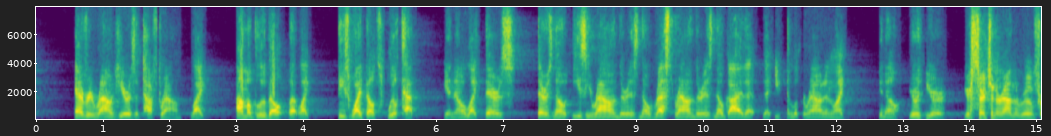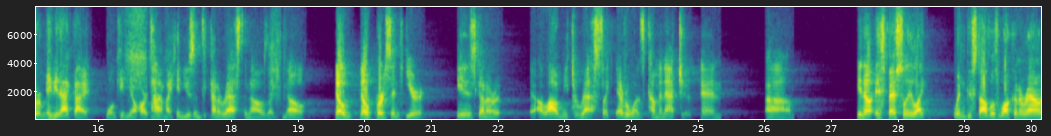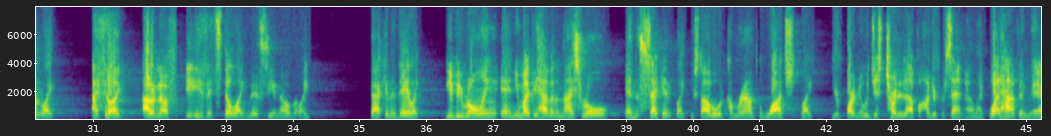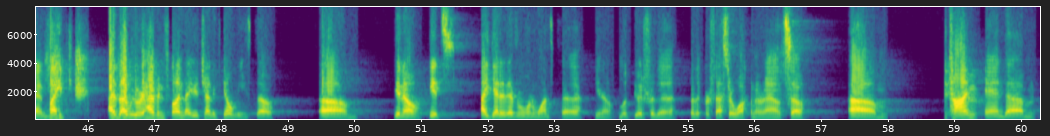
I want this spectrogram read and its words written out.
every round here is a tough round. Like I'm a blue belt, but like these white belts will tap. You know, like there's there's no easy round, there is no rest round, there is no guy that that you can look around and like, you know, you're you're you're searching around the room for maybe that guy won't give me a hard time. I can use him to kind of rest. And I was like, no, no, no person here is gonna allow me to rest. Like everyone's coming at you. And um, you know, especially like when Gustavo's walking around, like I feel like I don't know if if it's still like this, you know, but like back in the day, like you'd be rolling and you might be having a nice roll. And the second like Gustavo would come around to watch, like your partner would just turn it up 100%. And I'm like, what happened, man? Like, I thought we were having fun. Now you're trying to kill me. So, um, you know, it's, I get it. Everyone wants to, you know, look good for the, for the professor walking around. So, um, the time and, um,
